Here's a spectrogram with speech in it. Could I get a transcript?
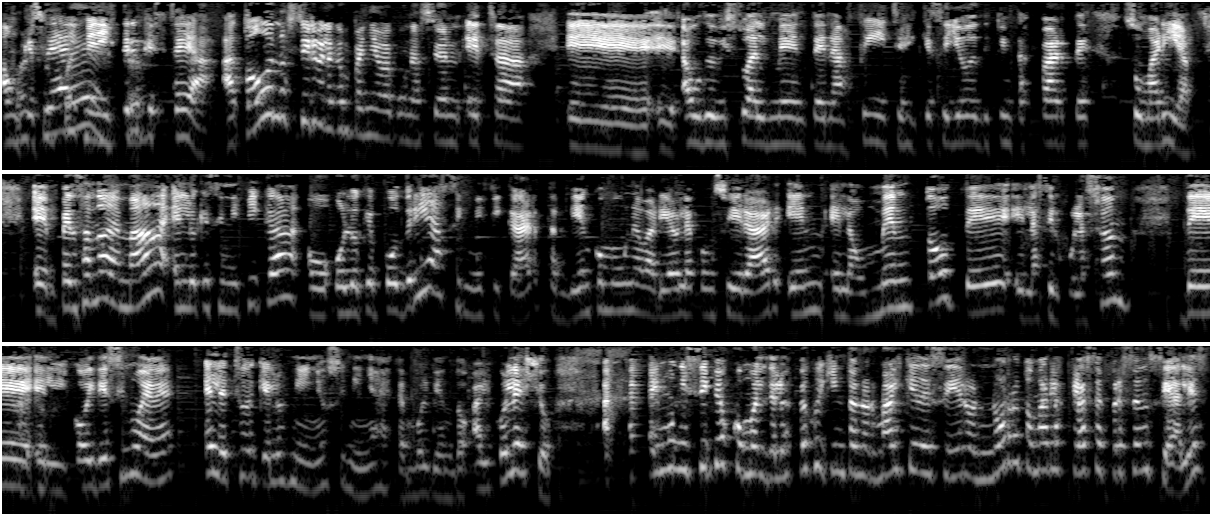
aunque sea el ministerio que sea, a todos nos sirve la campaña de vacunación hecha eh, eh, audiovisualmente, en afiches y qué sé yo, de distintas partes, sumaría. Eh, pensando además en lo que significa o, lo que podría significar también como una variable a considerar en el aumento de la circulación del COVID-19 el hecho de que los niños y niñas estén volviendo al colegio. Hay municipios como el de Los Espejo y Quinta Normal que decidieron no retomar las clases presenciales,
